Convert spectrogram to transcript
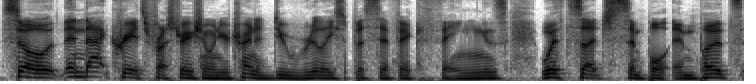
so, and that creates frustration when you're trying to do really specific things with such simple inputs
